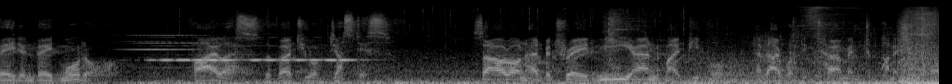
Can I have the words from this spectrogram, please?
Bade invade Mordor. Fireless, the virtue of justice. Sauron had betrayed me and my people, and I was determined to punish him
